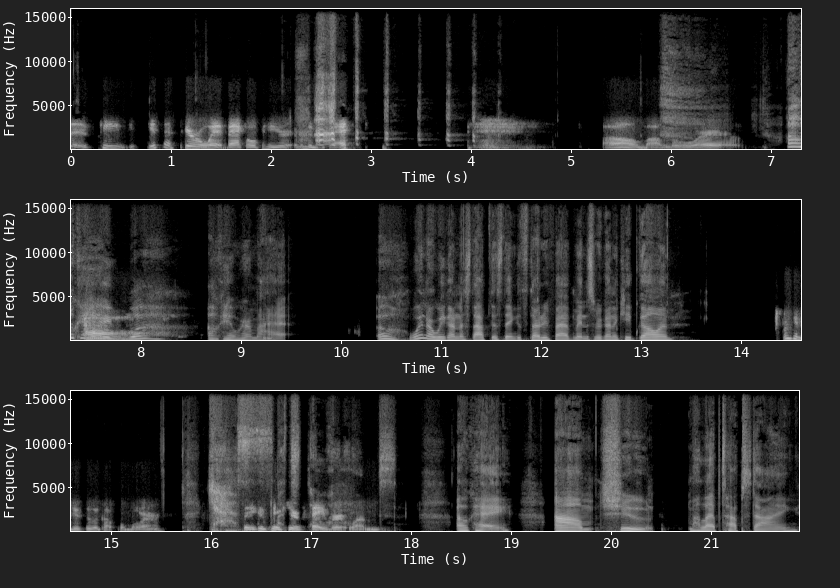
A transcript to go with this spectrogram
Keith, get that pirouette back over here. Oh my lord. Okay. Oh. Okay, where am I at? Oh, when are we gonna stop this thing? It's 35 minutes. We're gonna keep going. We can just do a couple more. Yes. So you can pick your favorite ones. Okay. Um, shoot, my laptop's dying.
